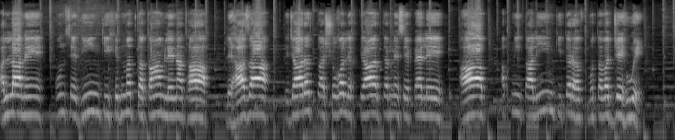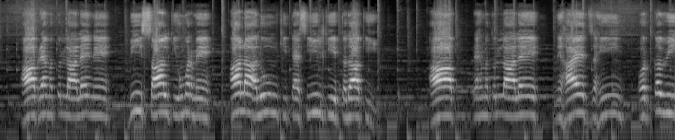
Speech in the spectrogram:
अल्लाह ने उनसे दीन की खिदमत का काम लेना था। लिहाजा तजारत का शुगल इख्तियार करने से पहले आप अपनी तालीम की तरफ़ मुतवजह हुए। आप अलैह ने 20 साल की उम्र में आला अलूम की तहसील की इब्तदा की। आप रहमतुल्लाह अलैह नहायत जहीन और कवि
